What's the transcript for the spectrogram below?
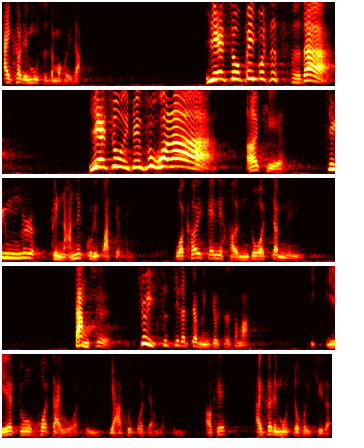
艾克林牧师怎么回答？耶稣并不是死的，耶稣已经复活了，而且今日跟哪里鼓励挖掉的？我可以给你很多证明，但是最实际的证明就是什么？耶稣活在我心，耶稣活在我心。OK，艾克林牧师回去了。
